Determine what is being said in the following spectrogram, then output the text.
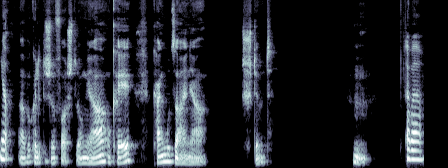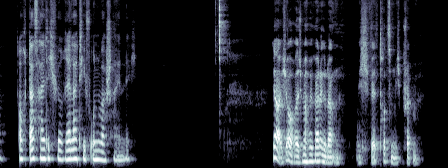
Ja. apokalyptische Vorstellung. Ja, okay. Kann gut sein, ja. Stimmt. Hm. Aber auch das halte ich für relativ unwahrscheinlich. Ja, ich auch. Also ich mache mir keine Gedanken. Ich werde trotzdem nicht preppen.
